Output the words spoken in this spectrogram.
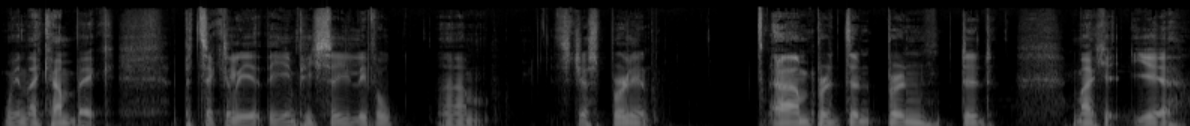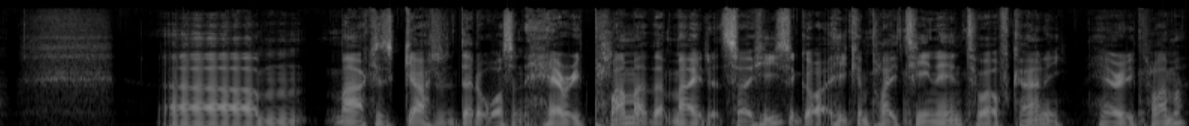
when they come back, particularly at the NPC level. Um, it's just brilliant. Um, Bryn, did, Bryn did make it, yeah. Um, Mark is gutted that it wasn't Harry Plummer that made it. So he's a guy, he can play 10 and 12, can't he? Harry Plummer.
